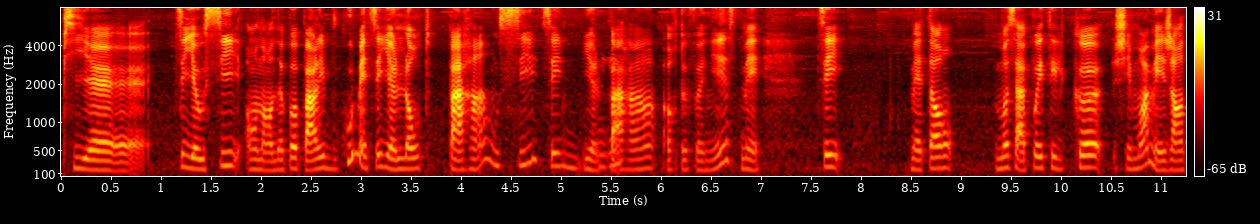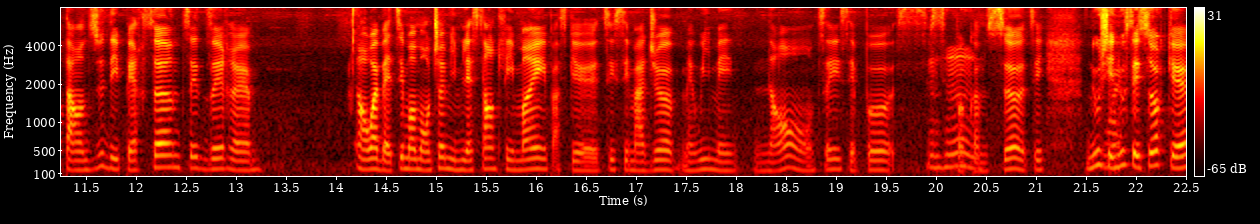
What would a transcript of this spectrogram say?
Puis, euh, il y a aussi, on n'en a pas parlé beaucoup, mais il y a l'autre parent aussi, tu il y a le mm-hmm. parent orthophoniste, mais, tu sais, mettons, moi, ça n'a pas été le cas chez moi, mais j'ai entendu des personnes, tu sais, dire... Euh, ah ouais, ben, tu sais, moi, mon chum, il me laisse entre les mains parce que, tu sais, c'est ma job. Mais oui, mais non, tu sais, c'est pas, c'est pas mm-hmm. comme ça, tu sais. Nous, chez nous, c'est sûr que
